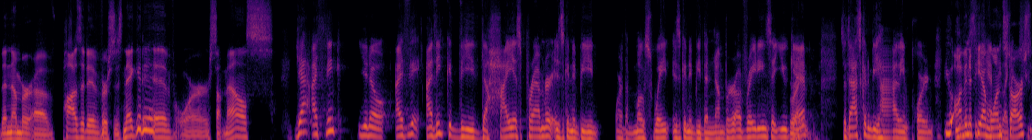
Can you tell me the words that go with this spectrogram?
the number of positive versus negative, or something else? Yeah, I think you know, I think I think the the highest parameter is going to be or the most weight is going to be the number of ratings that you get. Right. So that's going to be highly important. You even if you have one like stars.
